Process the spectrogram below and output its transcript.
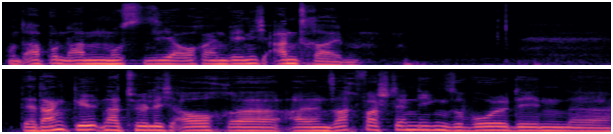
Und ab und an mussten Sie ja auch ein wenig antreiben. Der Dank gilt natürlich auch äh, allen Sachverständigen, sowohl den äh,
